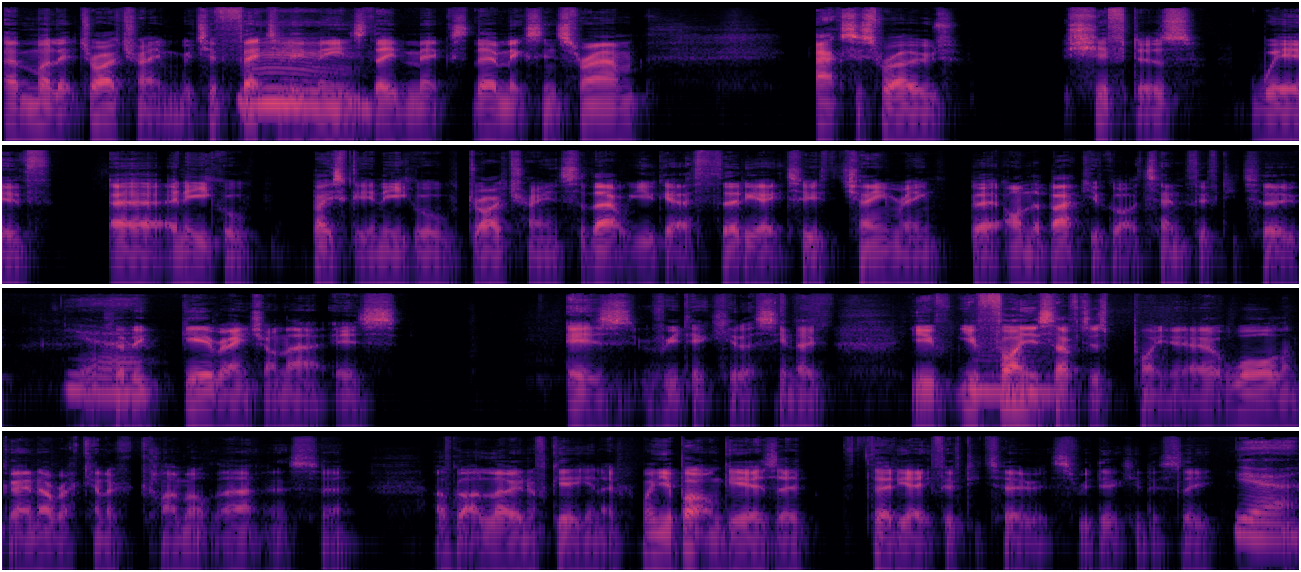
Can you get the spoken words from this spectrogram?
a mullet drivetrain which effectively means they mix they're mixing SRAM AXS road shifters with uh, an eagle basically an eagle drivetrain so that you get a 38 tooth chainring but on the back you've got a 1052 yeah. so the gear range on that is is ridiculous. You know, you you find yourself just pointing at a wall and going, "I reckon I could climb up that." It's, uh, I've got a low enough gear. You know, when your bottom gear is a thirty-eight fifty-two, it's ridiculously. Yeah,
